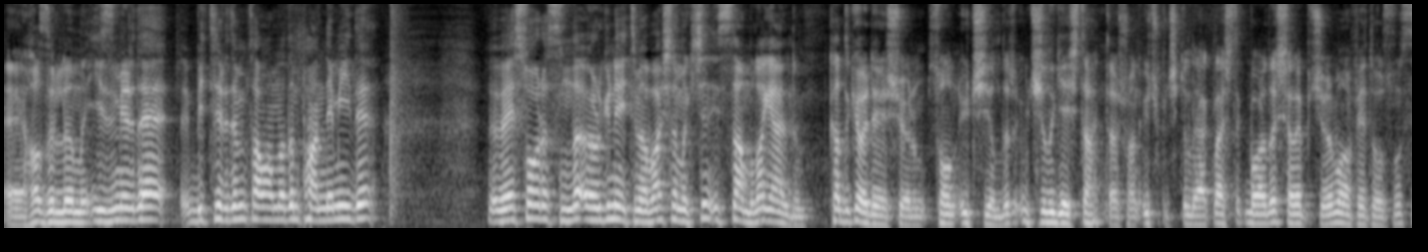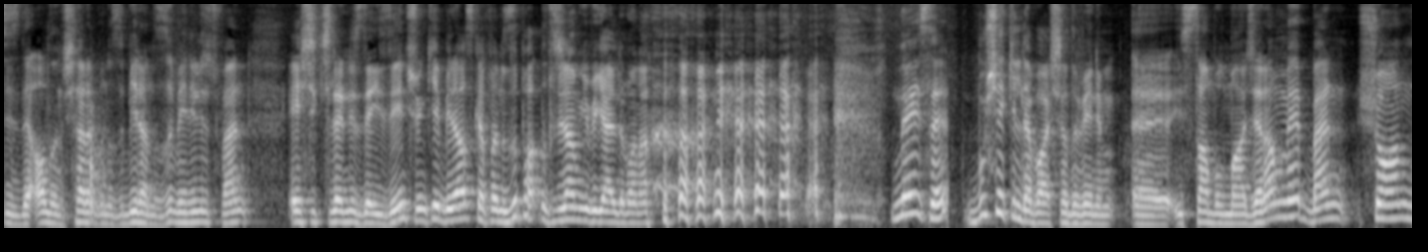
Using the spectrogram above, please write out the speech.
E, hazırlığımı İzmir'de bitirdim, tamamladım. Pandemiydi. Ve sonrasında örgün eğitime başlamak için İstanbul'a geldim. Kadıköy'de yaşıyorum son 3 yıldır. 3 yılı geçti hatta şu an 3,5 yıla yaklaştık. Bu arada şarap içiyorum afiyet olsun. Siz de alın şarabınızı biranızı beni lütfen eşlikçilerinizle izleyin. Çünkü biraz kafanızı patlatacağım gibi geldi bana. Neyse bu şekilde başladı benim e, İstanbul maceram ve ben şu an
